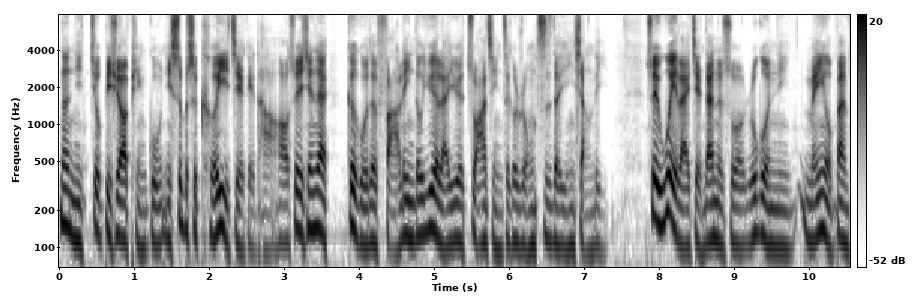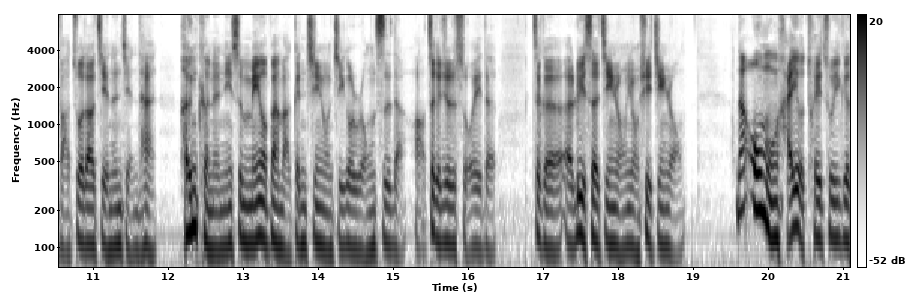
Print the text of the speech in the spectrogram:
那你就必须要评估你是不是可以借给他。好，所以现在各国的法令都越来越抓紧这个融资的影响力。所以未来简单的说，如果你没有办法做到节能减碳，很可能你是没有办法跟金融机构融资的。好，这个就是所谓的这个呃绿色金融、永续金融。那欧盟还有推出一个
